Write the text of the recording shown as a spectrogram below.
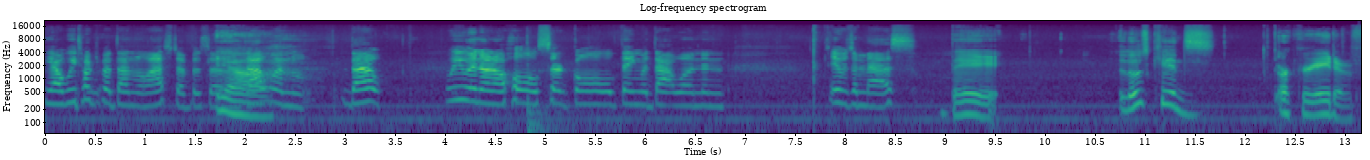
Yeah, we talked about that in the last episode. Yeah. That one, that we went on a whole circle thing with that one, and it was a mess. They those kids are creative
